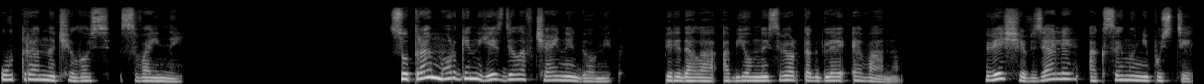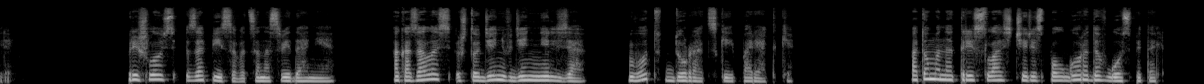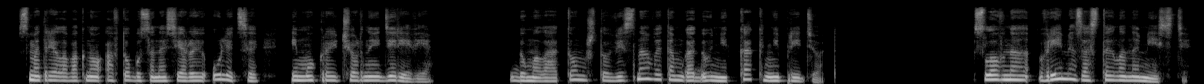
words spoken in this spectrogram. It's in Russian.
Утро началось с войны. С утра Морген ездила в чайный домик, передала объемный сверток для Эвану. Вещи взяли, а к сыну не пустили. Пришлось записываться на свидание. Оказалось, что день в день нельзя. Вот дурацкие порядки. Потом она тряслась через полгорода в госпиталь. Смотрела в окно автобуса на серые улицы и мокрые черные деревья думала о том, что весна в этом году никак не придет. Словно время застыло на месте.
